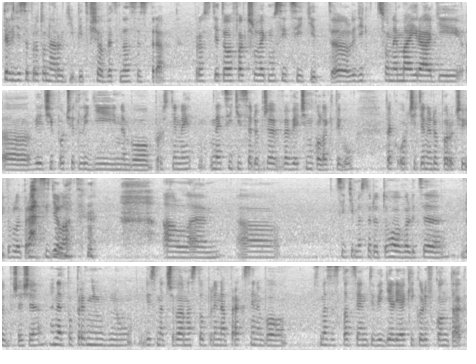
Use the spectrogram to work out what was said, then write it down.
ty lidi se proto narodí být všeobecná sestra. Prostě to fakt člověk musí cítit. Eh, lidi, co nemají rádi eh, větší počet lidí nebo prostě ne, necítí se dobře ve větším kolektivu, tak určitě nedoporučují tohle práci dělat. Ale a, cítíme se do toho velice dobře, že hned po prvním dnu, kdy jsme třeba nastoupili na praxi nebo jsme se s pacienty viděli jakýkoliv kontakt,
